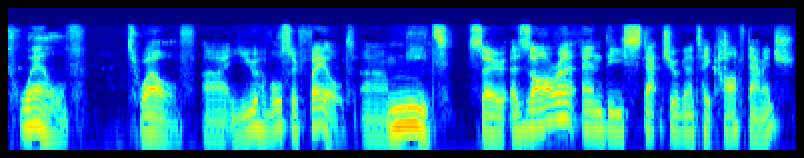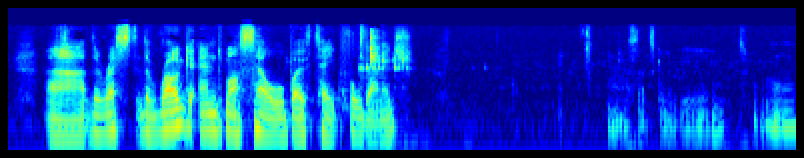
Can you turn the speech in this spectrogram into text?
12. 12. Uh, you have also failed. Um, Neat. so Azara and the statue are going to take half damage. Uh, the rest, the rug and Marcel will both take full damage. So that's going to be 12.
